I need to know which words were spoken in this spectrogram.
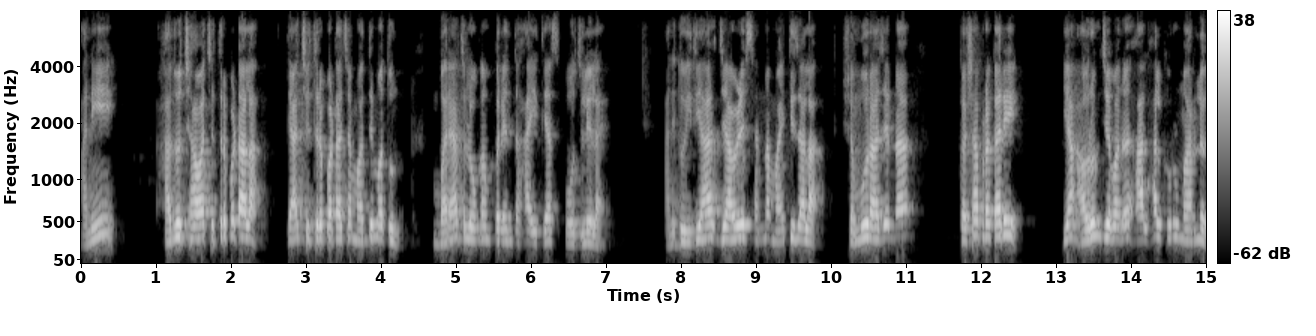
आणि हा जो छावा चित्रपट आला त्या चित्रपटाच्या माध्यमातून बऱ्याच लोकांपर्यंत हा इतिहास पोहोचलेला आहे. आणि तो इतिहास ज्यावेळेस त्यांना माहिती झाला शंभू राजांना कशा प्रकारे या औरंगजेबानं हाल हाल करून मारलं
